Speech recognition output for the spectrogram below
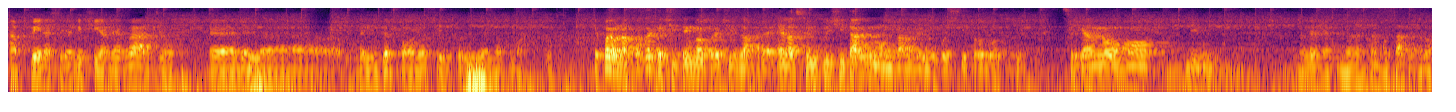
appena si riavvicina nel raggio eh, del- dell'interfono si ricollega in automatico. E poi una cosa che ci tengo a precisare è la semplicità nel montaggio di questi prodotti, perché hanno dimmi. Non l'hai montato però.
